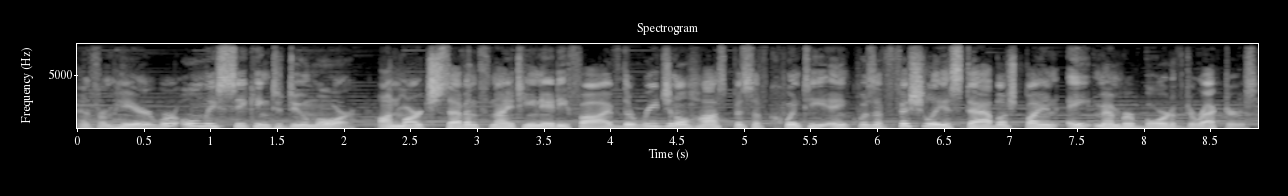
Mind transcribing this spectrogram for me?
And from here, we're only seeking to do more. On March 7, 1985, the Regional Hospice of Quinte Inc. was officially established by an eight member board of directors.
